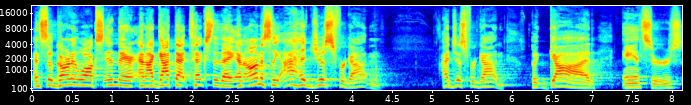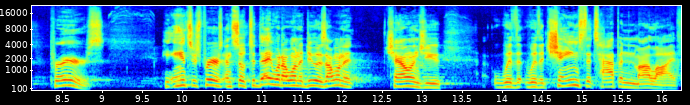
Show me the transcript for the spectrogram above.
And so Garnet walks in there, and I got that text today, and honestly, I had just forgotten. I just forgotten. But God answers prayers. He answers prayers. And so today, what I want to do is I want to challenge you with, with a change that's happened in my life,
